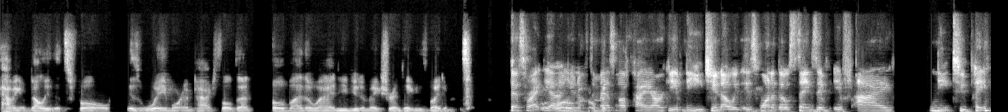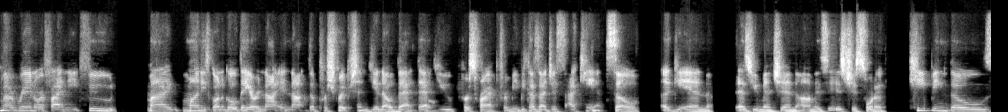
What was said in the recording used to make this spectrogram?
Having a belly that's full is way more impactful than oh, by the way, I need you to make sure and take these vitamins. That's right. Yeah. Or, you know, the Maslow's hierarchy of needs, you know, it's one of those things. If, if I need to pay my rent or if I need food, my money's going to go there not and not the prescription, you know, that, that you prescribed for me because I just, I can't. So again, as you mentioned, um, it's, it's just sort of keeping those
